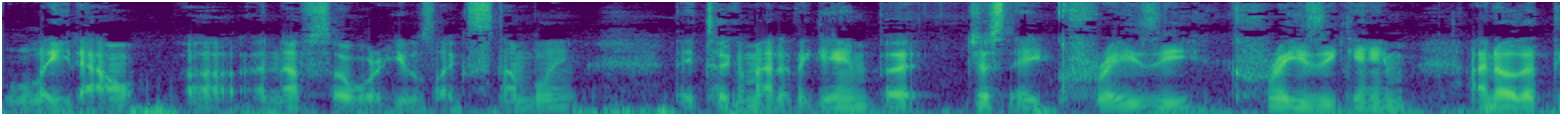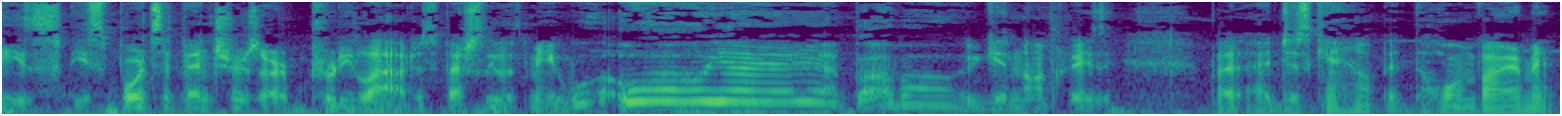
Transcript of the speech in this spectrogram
laid out uh, enough so where he was like stumbling. They took him out of the game, but just a crazy, crazy game. I know that these these sports adventures are pretty loud, especially with me. Whoa, whoa yeah, yeah, yeah, getting all crazy. But I just can't help it. The whole environment,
